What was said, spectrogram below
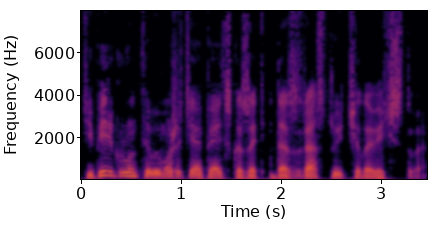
Теперь, Грунте, вы можете опять сказать «Да здравствует человечество».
